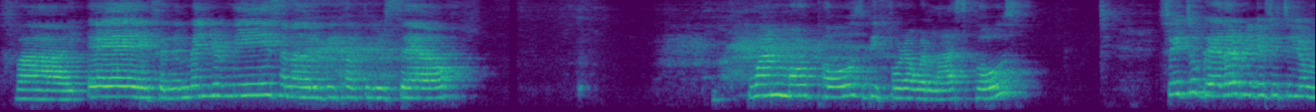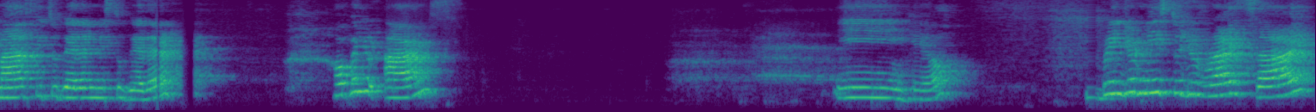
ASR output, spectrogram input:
five. Excellent. Bend your knees. Another big hug to yourself. One more pose before our last pose. Feet together. Bring your feet to your mat. Feet together. Knees together. Open your arms. Inhale. Bring your knees to your right side.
